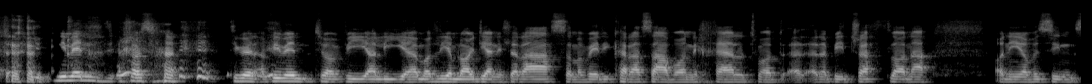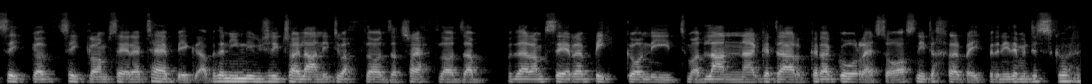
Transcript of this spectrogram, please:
Ni'n mynd, achos, ti'n gwybod, a fi'n mynd, ti'n fi a Liam, oedd Liam Lloyd i ennill y ras, a mae fe wedi cyrraedd safon uchel, ti'n bod, yn y byd trethlo na o'n i ofyn sy'n seiclodd seiclo amserau tebyg, a byddwn ni'n usually troi lan i diwethlod a triathlod a bydde'r y beico ni, ti'n modd, lan na gyda'r gyda gore. So, os ni dechrau'r beic, byddwn ni ddim yn disgwyl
